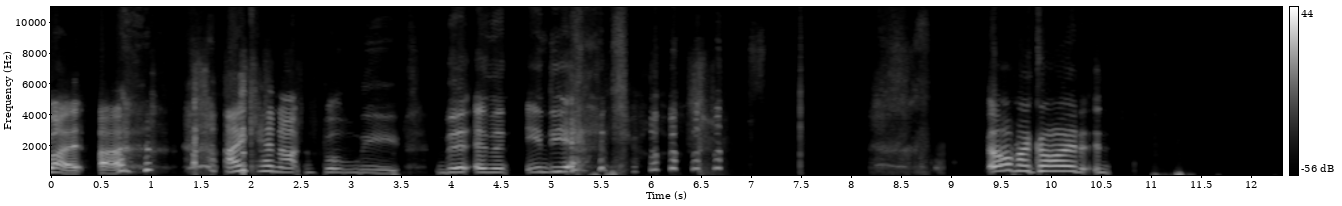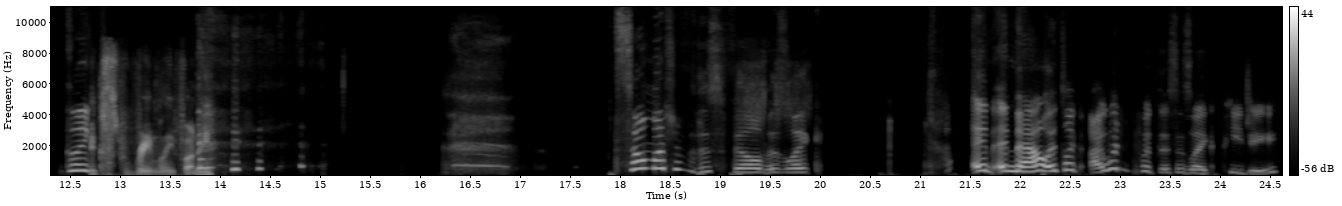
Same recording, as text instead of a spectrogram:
but uh, I cannot believe that, and then Indiana Jones. Oh my god. Like Extremely funny. so much of this film is like and and now it's like I wouldn't put this as like PG.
